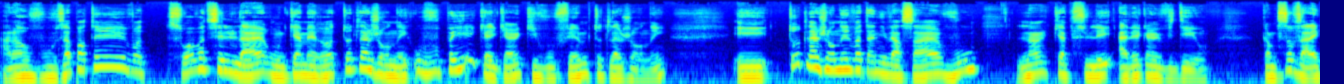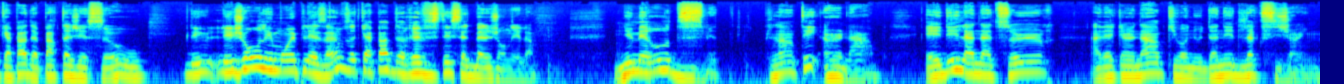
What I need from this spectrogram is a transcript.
Alors, vous apportez soit votre cellulaire ou une caméra toute la journée, ou vous payez quelqu'un qui vous filme toute la journée. Et toute la journée de votre anniversaire, vous l'encapsulez avec un vidéo. Comme ça, vous allez être capable de partager ça ou les, jours les moins plaisants, vous êtes capable de revisiter cette belle journée-là. Numéro 18. Planter un arbre. Aider la nature avec un arbre qui va nous donner de l'oxygène.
